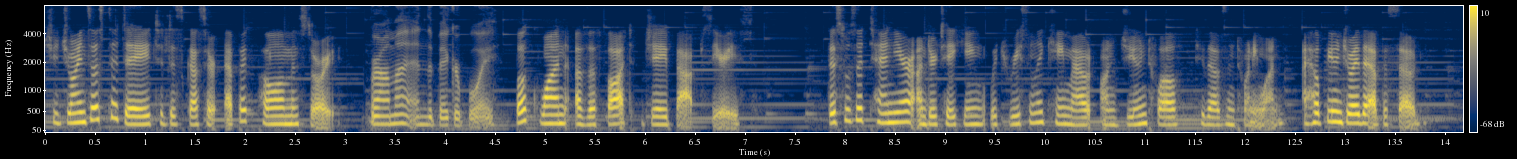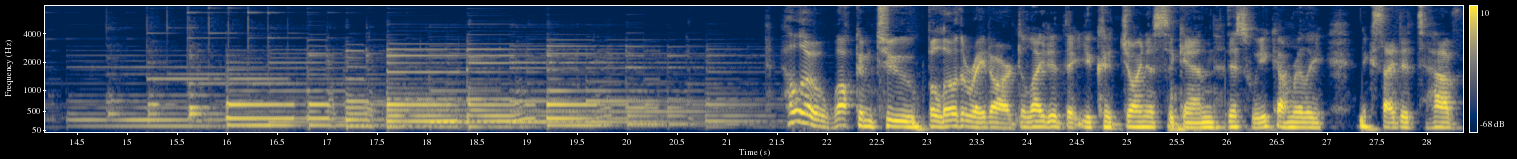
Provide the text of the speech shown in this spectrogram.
She joins us today to discuss her epic poem and story, Bramah and the Beggar Boy, Book 1 of the Thot J. Bap series. This was a 10 year undertaking which recently came out on June 12, 2021. I hope you enjoy the episode. Hello, welcome to Below the Radar. Delighted that you could join us again this week. I'm really excited to have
